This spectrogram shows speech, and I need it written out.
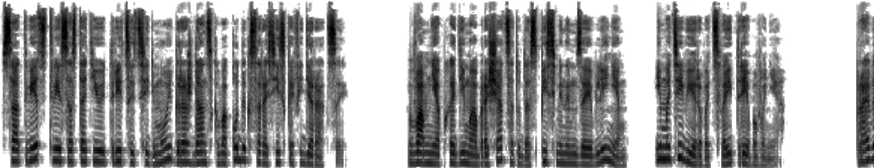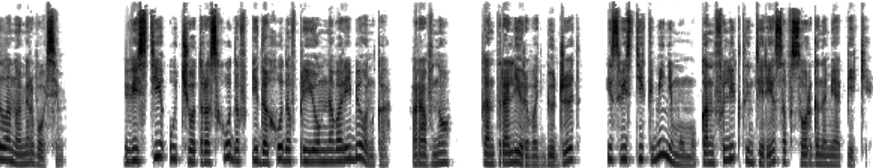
в соответствии со статьей 37 Гражданского кодекса Российской Федерации. Вам необходимо обращаться туда с письменным заявлением и мотивировать свои требования. Правило номер 8. Вести учет расходов и доходов приемного ребенка, равно контролировать бюджет и свести к минимуму конфликт интересов с органами опеки.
